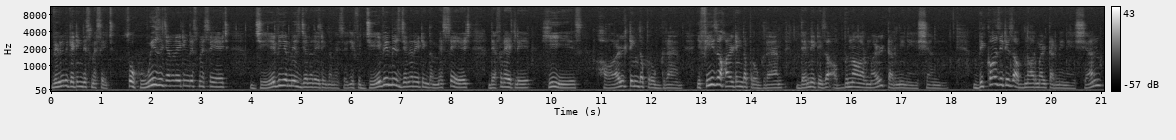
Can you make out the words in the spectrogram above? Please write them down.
we will be getting this message so who is generating this message? JVM is generating the message. If JVM is generating the message definitely he is halting the program. If he is halting the program then it is a abnormal termination. Because it is abnormal termination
